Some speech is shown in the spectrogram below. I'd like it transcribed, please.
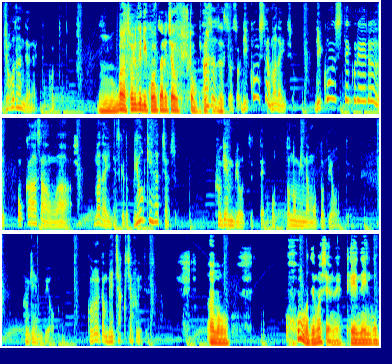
冗談じゃない。本当うん、まあ、それで離婚されちゃう人もいるあ、そうそうそうそう。離婚したらまだいいんですよ。離婚してくれるお母さんはまだいいんですけど、病気になっちゃうんですよ。不原病って言って、夫の源病っていう。不原病。これがめちゃくちゃ増えてるんですあの、本も出ましたよね。定年後。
